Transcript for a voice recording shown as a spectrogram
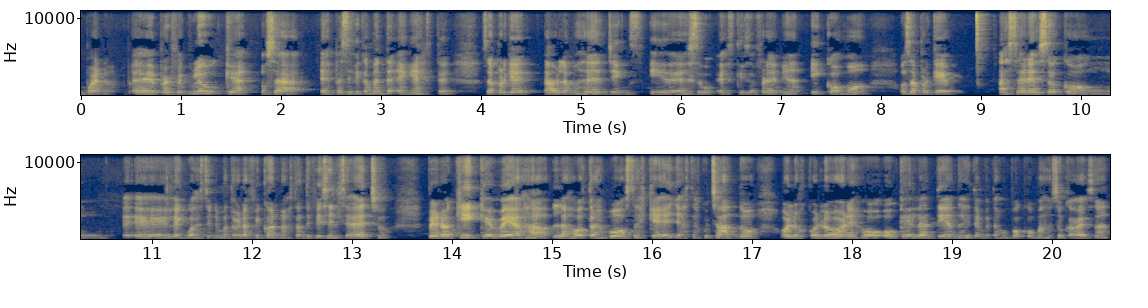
Bueno, eh, Perfect Blue, que, o sea, específicamente en este, o sea, porque hablamos de Jinx y de su esquizofrenia y cómo, o sea, porque hacer eso con eh, lenguaje cinematográfico no es tan difícil, se ha hecho, pero aquí que veas las otras voces que ella está escuchando o los colores o, o que la entiendas y te metas un poco más en su cabeza,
